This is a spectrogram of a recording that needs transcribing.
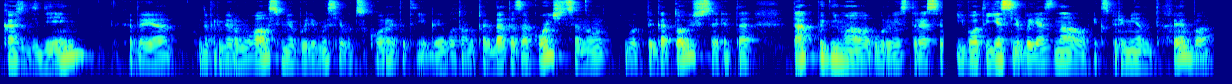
каждый день, когда я например, умывался, у меня были мысли, вот скоро этот ЕГЭ, вот он когда-то закончится, но вот ты готовишься, это так поднимало уровень стресса. И вот если бы я знал эксперимент Хэба,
